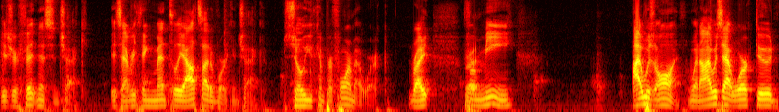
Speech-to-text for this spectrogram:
Is your fitness in check? Is everything mentally outside of work in check? So you can perform at work, right? For Right. me, I was on. When I was at work, dude,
